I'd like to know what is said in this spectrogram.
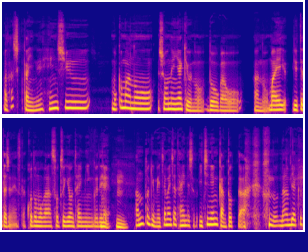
まあ確かにね、編集、僕もあの、少年野球の動画を、あの、前言ってたじゃないですか。子供が卒業のタイミングで。ね、うん。あの時めちゃめちゃ大変でした。1年間撮った、あの、何百、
